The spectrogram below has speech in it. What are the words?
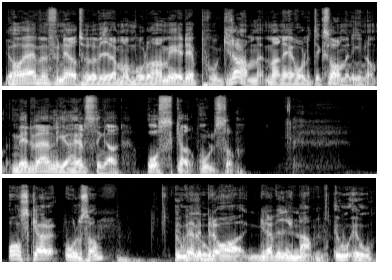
Jag har även funderat huruvida man borde ha med det program man erhållit examen inom. Med vänliga hälsningar Oskar Olsson. Oskar Olsson. Oh, Väldigt bra gravyrnamn. OO.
